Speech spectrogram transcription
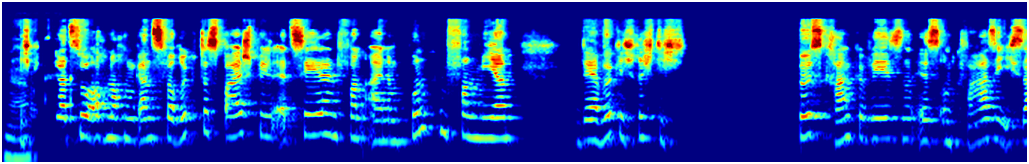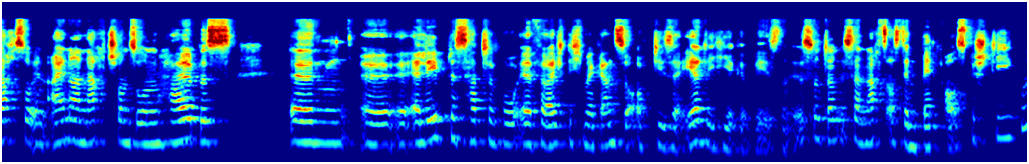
ja. Ich kann dazu auch noch ein ganz verrücktes Beispiel erzählen von einem Kunden von mir, der wirklich richtig bös krank gewesen ist und quasi, ich sag so, in einer Nacht schon so ein halbes ähm, äh, Erlebnis hatte, wo er vielleicht nicht mehr ganz so auf dieser Erde hier gewesen ist. Und dann ist er nachts aus dem Bett ausgestiegen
